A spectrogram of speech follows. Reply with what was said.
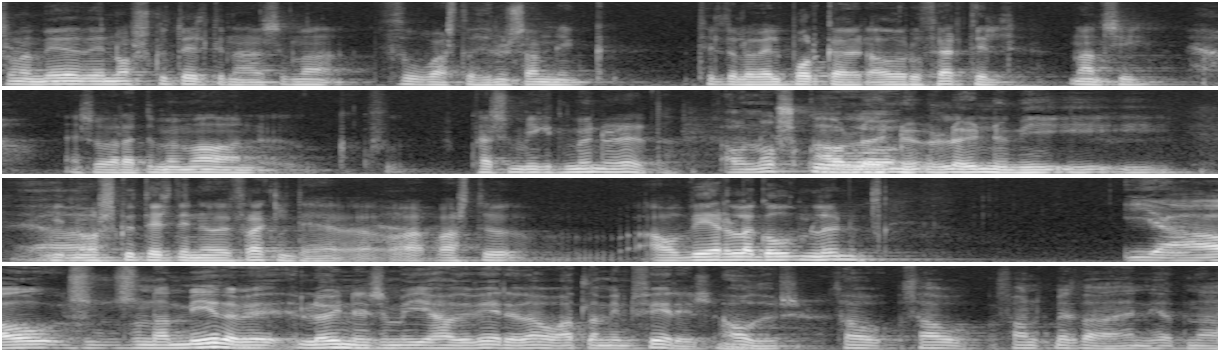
svona með því norsku deildina sem að þú varst að þínum samning til dæla vel borgaður áður og fer til Nancy. Eins og við rættum um aðan hversu mikill munur er þetta? Á norsku á og- launum, launum í, í, í, í norsku deildinu og í Fraklandi varstu á verulega góðum launum Já, sv- svona miða við launin sem ég hafði verið á alla minn feril áður, þá, þá fannst mér það en hérna,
